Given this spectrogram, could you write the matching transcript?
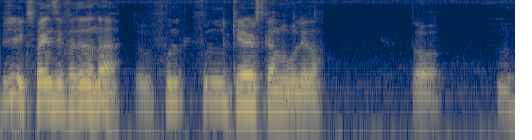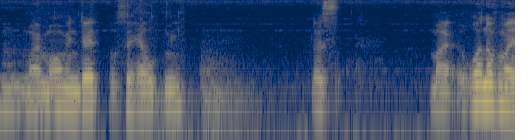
pretty expensive है ना तो full full gears kan lo बोले था तो my mom and dad also helped me plus my one of my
